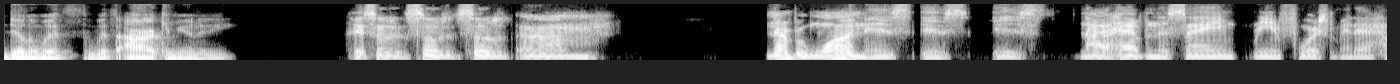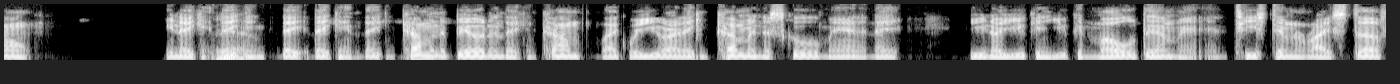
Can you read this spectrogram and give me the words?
dealing with with our community. Okay, so so so um number one is is is not having the same reinforcement at home. You know, they can yeah. they can they, they can they can come in the building, they can come like where you are, they can come into school, man, and they you know, you can you can mold them and, and teach them the right stuff.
